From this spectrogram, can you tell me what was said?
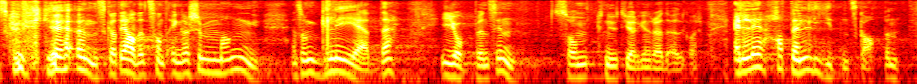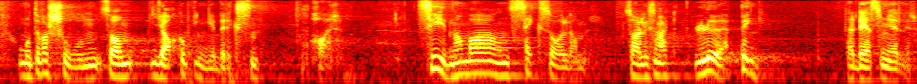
skulle ikke ønske at jeg hadde et sånt engasjement, en sånn glede i jobben sin som Knut Jørgen Rød Ødegård? Eller hatt den lidenskapen og motivasjonen som Jakob Ingebrigtsen har. Siden han var seks år gammel, så har det liksom vært løping. Det er det som gjelder.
